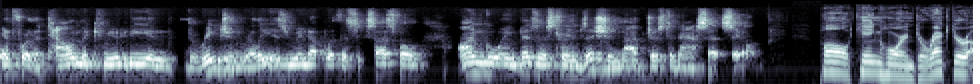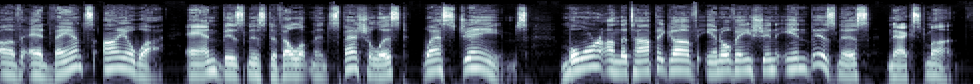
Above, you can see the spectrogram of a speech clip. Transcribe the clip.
and for the town, the community, and the region really is you end up with a successful ongoing business transition, not just an asset sale. Paul Kinghorn, Director of Advance Iowa, and Business Development Specialist Wes James. More on the topic of innovation in business next month.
